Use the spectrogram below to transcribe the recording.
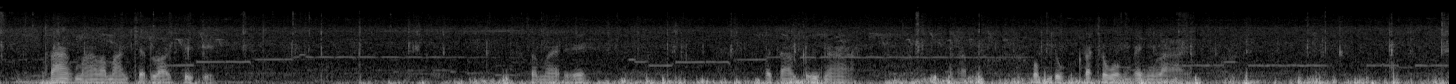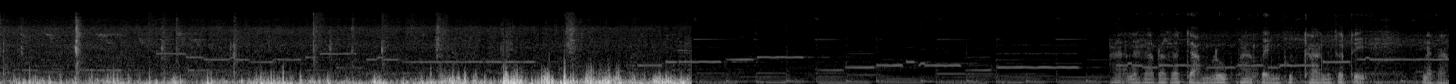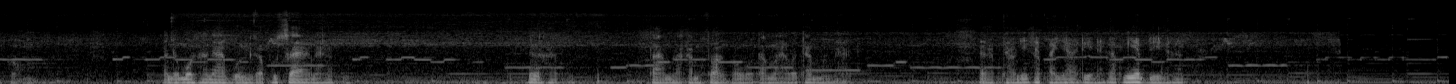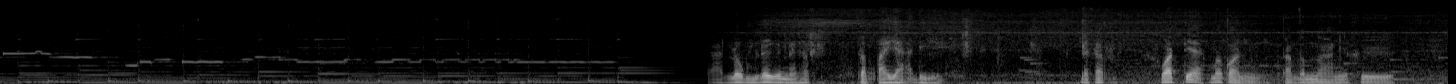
สร้างมาประมาณ 700 ปีสมัยพระเจ้ากฤนาครับพบยุคราชวงศ์เมงลาย พุทธานุสตินะครับผมอนุโมทนาบุญกับผู้สร้างนะครับนี่นะครับ ตามหลักคำสอนของหลวงตามาวัดธรรมนะนะครับแถวนี้สัปยะดีนะครับ เงียบดีนะครับการล่มลื่นนะครับสัปยะดีนะครับ วัดเนี่ยเมื่อก่อนตามตำนานก็คือ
